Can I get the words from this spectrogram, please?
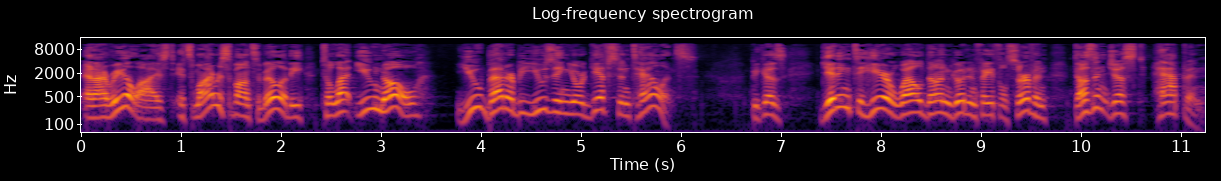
And I realized it's my responsibility to let you know you better be using your gifts and talents. Because getting to hear, well done, good and faithful servant, doesn't just happen.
